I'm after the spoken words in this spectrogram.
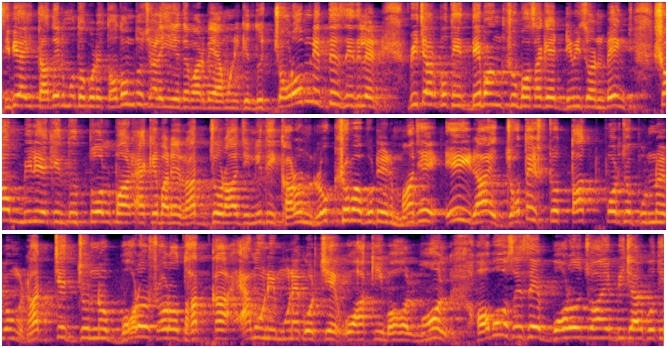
সিবিআই তাদের মতো করে তদন্ত চালিয়ে যেতে পারবে, এমনই কিন্তু চরম নির্দেশ দিয়ে দিলেন বিচারপতি দেবাংশু বসাকের ডিভিশন বেঞ্চ। সব মিলিয়ে কিন্তু তোলপাড় একেবারে রাজ্য রাজনীতি, কারণ লোকসভা ভোটের মাঝে এই রায় যথেষ্ট তাৎপর্যপূর্ণ এবং রাজ্যের জন্য বড় সড়ো ধাক্কা এমনই মনে করছে ওয়াকিবহল মহল। অবশেষে বড় জয় বিচারপতি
